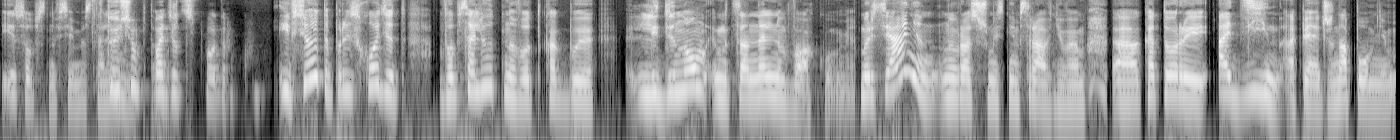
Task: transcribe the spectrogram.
и, собственно, всеми остальными. Кто еще попадется под руку? И все это происходит в абсолютно вот как бы ледяном эмоциональном вакууме. Марсианин, ну раз уж мы с ним сравниваем, э, который один, опять же, напомним,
